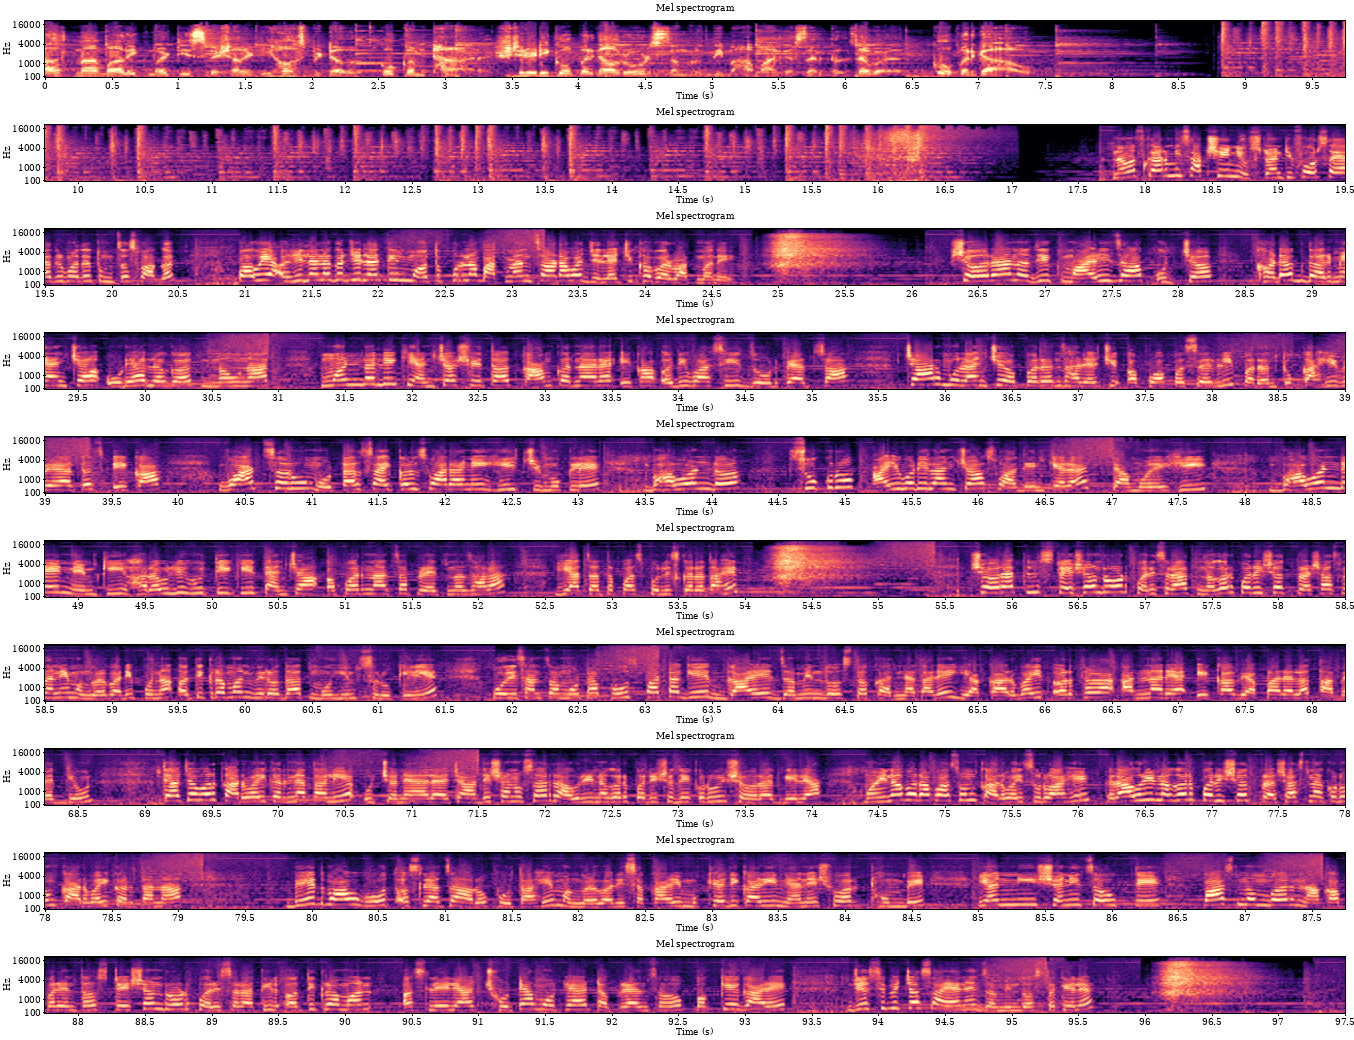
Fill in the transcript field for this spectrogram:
आत्मा मालिक multi speciality hospital कोकम ठाण शिर्डी कोपरगाव रोड समृद्धी महामार्ग सर्कल जवळ कोपरगाव. नमस्कार मी साक्षी न्यूज. ट्वेंटी फोर सह्याद्रीमध्ये तुमचं स्वागत. पाहूया अहिल्यानगर जिल्ह्यातील महत्त्वपूर्ण बातम्यांचा आढावा जिल्ह्याची खबर बातमध्ये. शहरानजीक माळीझाप उच्च खडक दरम्यानच्या ओढ्यालगत नवनाथ मंडलिक यांच्या शेतात काम करणाऱ्या एका आदिवासी जोडप्याचा चार मुलांचे अपहरण झाल्याची अफवा पसरली परंतु काही वेळातच एका वाटसरू मोटारसायकलस्वाराने ही चिमुकले भावंड सुखरूप आई वडिलांच्या स्वाधीन केल्या त्यामुळे ही भावंडे नेमकी हरवली होती की त्यांच्या अपहरणाचा प्रयत्न झाला याचा तपास पोलीस करत आहेत. शहरातील स्टेशन रोड परिसरात नगर परिषद प्रशासनाने मंगळवारी पुन्हा अतिक्रमण विरोधात मोहीम सुरू केली आहे. पोलिसांचा मोठा फौजपाटा घेत गाळे जमीनदोस्त करण्यात आले. या कारवाईत अडथळा आणणाऱ्या एका व्यापाऱ्याला ताब्यात घेऊन त्याच्यावर कारवाई करण्यात आली आहे. उच्च न्यायालयाच्या आदेशानुसार रावरी नगर परिषदेकडून शहरात गेल्या महिनाभरापासून कारवाई सुरू आहे. रावरी नगर परिषद प्रशासनाकडून कारवाई करताना भेदभाव होत असल्याचा आरोप होत आहे. मंगळवारी सकाळी मुख्याधिकारी ज्ञानेश्वर ठोंबे यांनी शनी चौक ते पाच नंबर नाकापर्यंत स्टेशन रोड परिसरातील अतिक्रमण असलेल्या छोट्या मोठ्या टपऱ्यांसह पक्के गाळे जेसीबीच्या साहाय्याने जमीनदोस्त केले.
